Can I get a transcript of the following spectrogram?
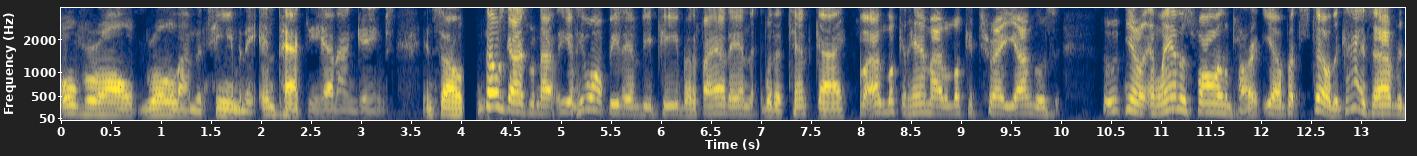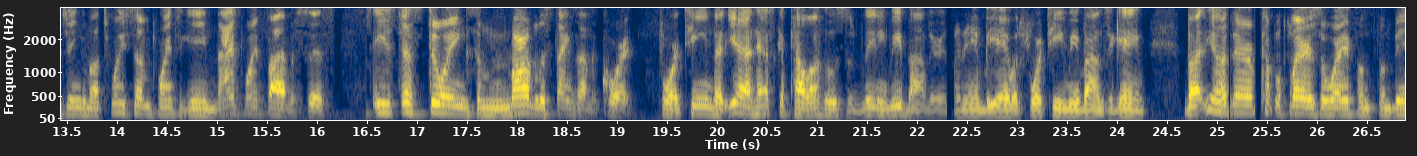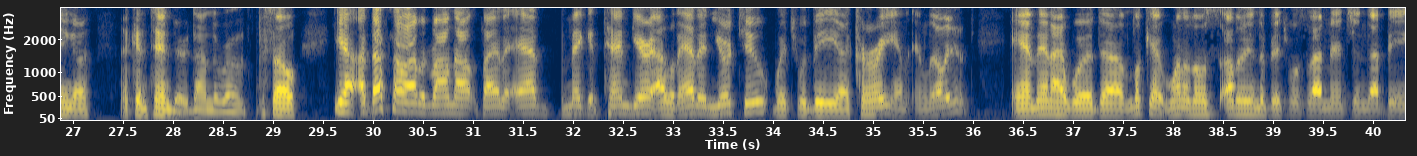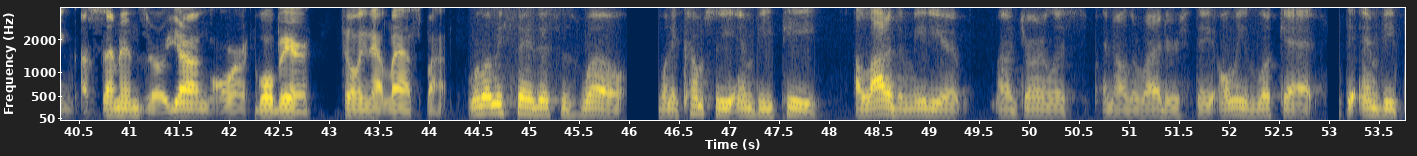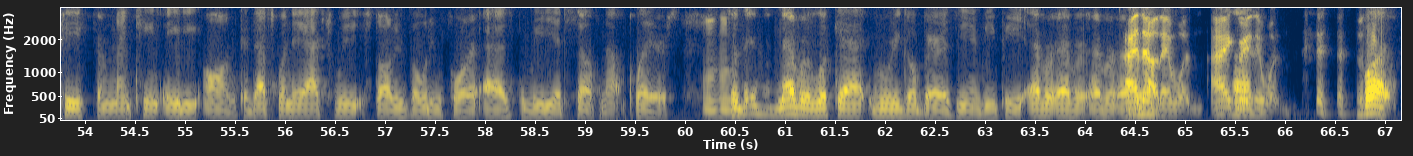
overall role on the team and the impact he had on games. And so those guys would not, you know, he won't be the MVP, but if I had to end with a 10th guy, I look at him, I would look at Trae Young, who's, who, you know, Atlanta's falling apart, yeah, but still, the guy's averaging about 27 points a game, 9.5 assists. He's just doing some marvelous things on the court for a team that, yeah, it has Capela, who's the leading rebounder in the NBA with 14 rebounds a game. But, you know, they're a couple of players away from, from being a, a contender down the road. So yeah, uh, that's how I would round out. If I had to add, make it 10, Gary, I would add in your two, which would be uh, Curry and, and Lillard. And then I would uh, look at one of those other individuals that I mentioned, that being a Simmons or Young or Gobert, filling that last spot. Well, let me say this as well. When it comes to the MVP, a lot of the media uh, journalists and all the writers, they only look at the MVP from 1980 on, because that's when they actually started voting for it as the media itself, not players. Mm-hmm. So they would never look at Rudy Gobert as the MVP ever, ever, ever. ever I know ever. they wouldn't. I agree, um, they wouldn't. but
